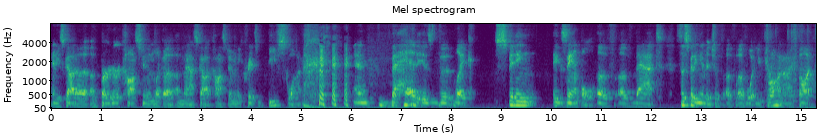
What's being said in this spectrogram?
And he's got a, a burger costume, like a, a mascot costume, and he creates beef squatch. and the head is the like spitting example of of that. The spitting image of, of, of what you've drawn. And I thought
